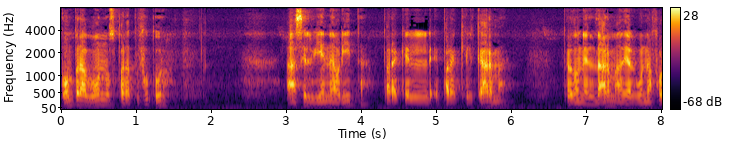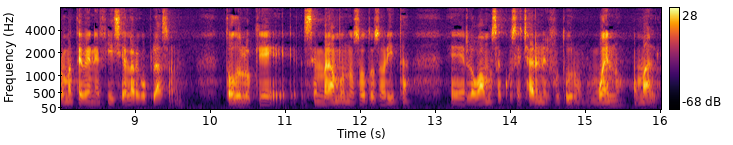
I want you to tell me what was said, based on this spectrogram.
compra bonos para tu futuro. Haz el bien ahorita para que el, para que el karma, perdón, el dharma de alguna forma te beneficie a largo plazo. Todo lo que sembramos nosotros ahorita eh, lo vamos a cosechar en el futuro, bueno o malo.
